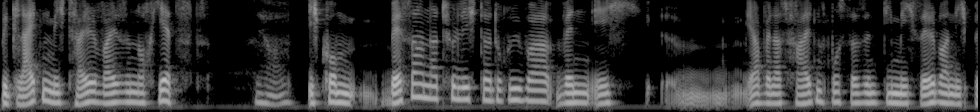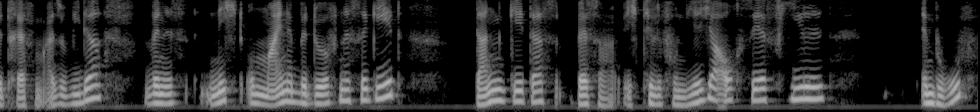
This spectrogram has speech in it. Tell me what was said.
begleiten mich teilweise noch jetzt. Ja. Ich komme besser natürlich darüber, wenn ich, ähm, ja, wenn das Verhaltensmuster sind, die mich selber nicht betreffen. Also wieder, wenn es nicht um meine Bedürfnisse geht, dann geht das besser. Ich telefoniere ja auch sehr viel im Beruf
